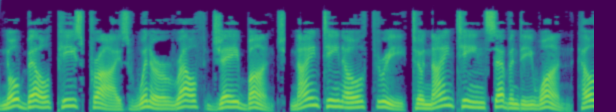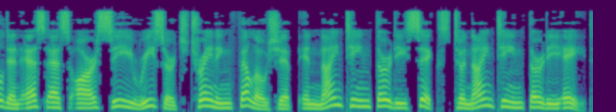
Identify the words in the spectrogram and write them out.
Nobel Peace Prize winner Ralph J. Bunche (1903–1971) held an SSRC Research Training Fellowship in 1936 to 1938.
